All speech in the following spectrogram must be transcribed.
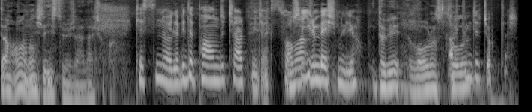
Tamam ama Alonso iyi sürücü hala çok. Kesin öyle. Bir de pound'u çarpmayacaksın. Sonuçta Ama- 25 milyon. Tabii Lawrence Stroll'un Çarpınca çok var.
